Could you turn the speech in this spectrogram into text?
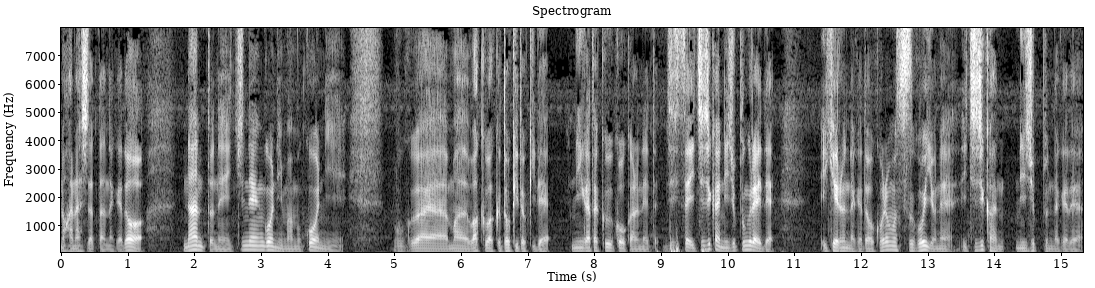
の話だったんだけどなんとね1年後にまあ向こうに僕がまあワクワクドキドキで新潟空港からね実際1時間20分ぐらいで行けるんだけどこれもすごいよね。1時間20分だけで。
